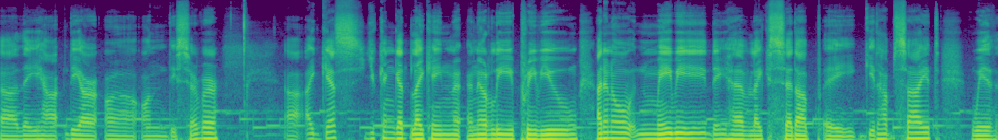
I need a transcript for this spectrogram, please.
uh, they are they are uh, on this server. Uh, I guess you can get like an, an early preview. I don't know, maybe they have like set up a GitHub site with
